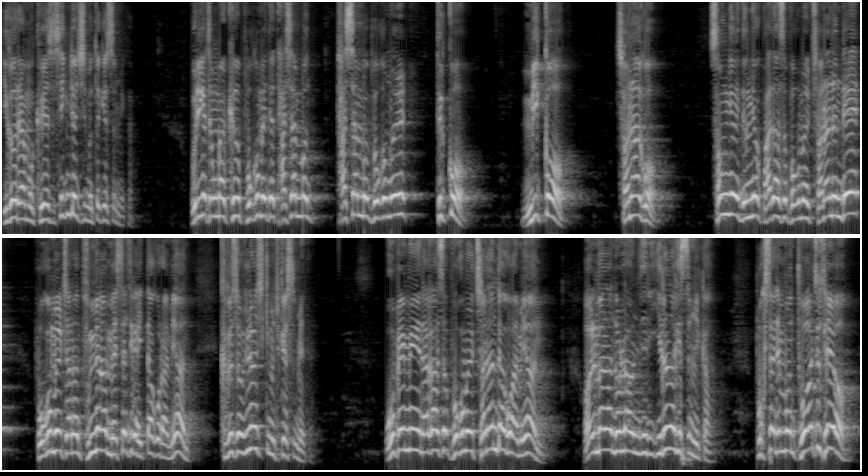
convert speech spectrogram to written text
이거를 한번 교회에서 책임져 주시면 어떻겠습니까? 우리가 정말 그 복음에 대해 다시 한번 다시 한번 복음을 듣고 믿고 전하고 성령의 능력 받아서 복음을 전하는데 복음을 전한 분명한 메시지가 있다고 하면 그것을 훈련시키면 좋겠습니다. 500명이 나가서 복음을 전한다고 하면 얼마나 놀라운 일이 일어나겠습니까? 목사님 한번 도와주세요.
